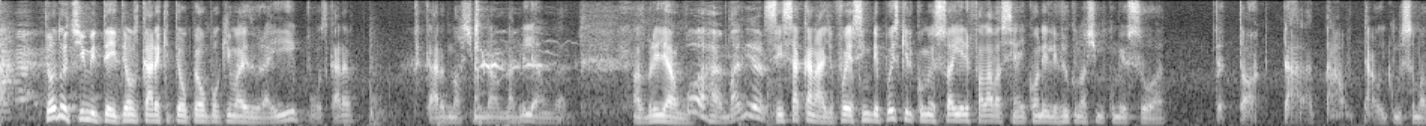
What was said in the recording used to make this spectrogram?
todo time tem. Tem uns caras que tem o pé um pouquinho mais duro. Aí, pô, os caras ficaram do nosso time na, na brilhão, velho. Nós brilhamos. Porra, maneiro. Sem sacanagem. Foi assim, depois que ele começou, aí ele falava assim, aí quando ele viu que o nosso time começou a toque, tal, tal, tal, e começamos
